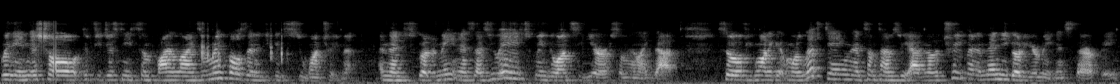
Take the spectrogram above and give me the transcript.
Where the initial, if you just need some fine lines and wrinkles, then you can just do one treatment, and then just go to maintenance as you age, maybe once a year or something like that. So if you want to get more lifting, then sometimes we add another treatment, and then you go to your maintenance therapy.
